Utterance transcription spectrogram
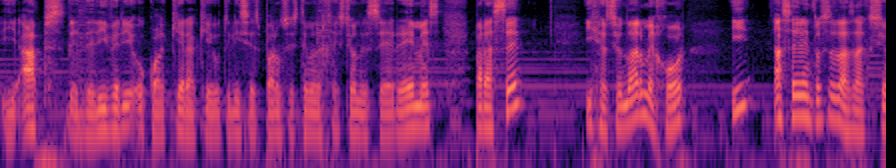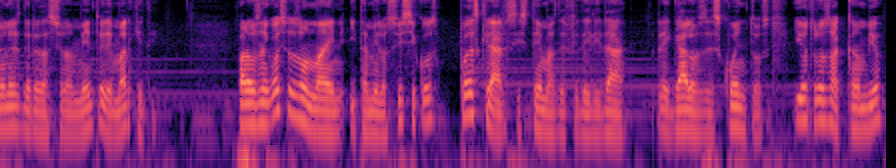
y apps de delivery o cualquiera que utilices para un sistema de gestión de CRMs para hacer y gestionar mejor y hacer entonces las acciones de relacionamiento y de marketing. Para los negocios online y también los físicos, puedes crear sistemas de fidelidad, regalos, descuentos y otros a cambio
